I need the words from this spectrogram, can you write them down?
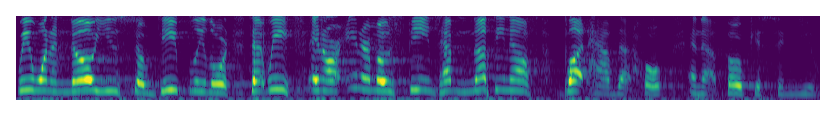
We want to know you so deeply, Lord, that we, in our innermost beings, have nothing else but have that hope and that focus in you.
